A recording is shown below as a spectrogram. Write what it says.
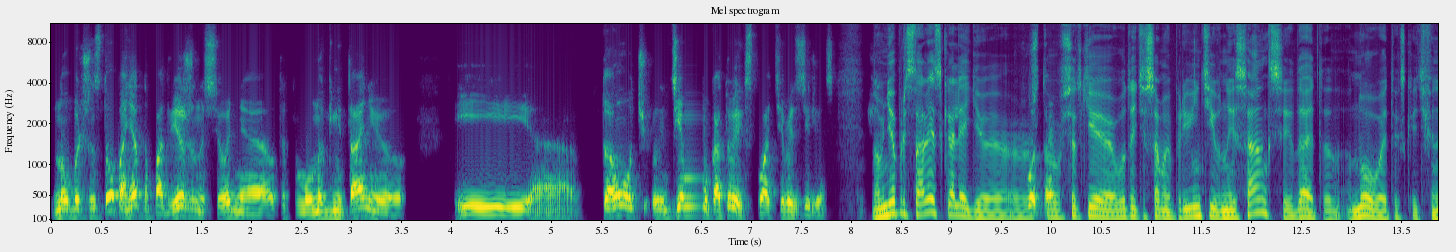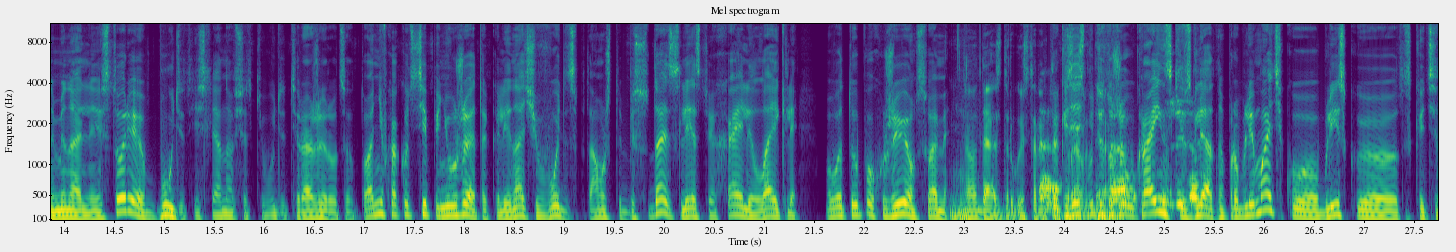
Но большинство, понятно, подвержено сегодня вот этому нагнетанию и а, тому, тему, которую эксплуатирует Зеленский. Но мне представляется, коллеги, э, вот, что да. все-таки вот эти самые превентивные санкции, да, это новая, так сказать, феноменальная история будет, если она все-таки будет тиражироваться, то они в какой-то степени уже так или иначе вводятся, потому что без суда и следствия, хайли, лайкли, мы в эту эпоху живем с вами. Ну да, с другой стороны. Только здесь будет да. уже украинский взгляд на проблематику, близкую, так сказать,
